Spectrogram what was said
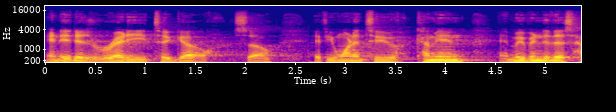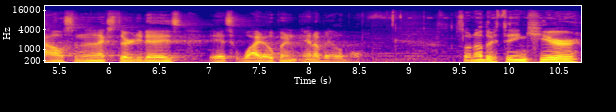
and it is ready to go. So if you wanted to come in and move into this house in the next 30 days, it's wide open and available. So another thing here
